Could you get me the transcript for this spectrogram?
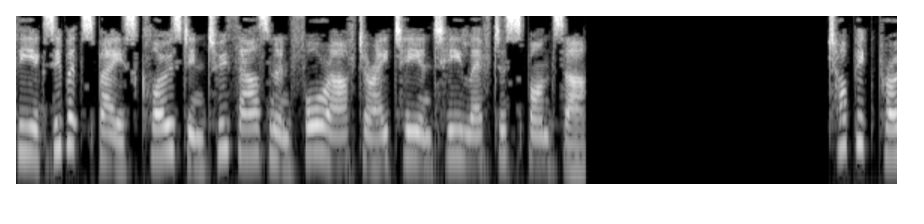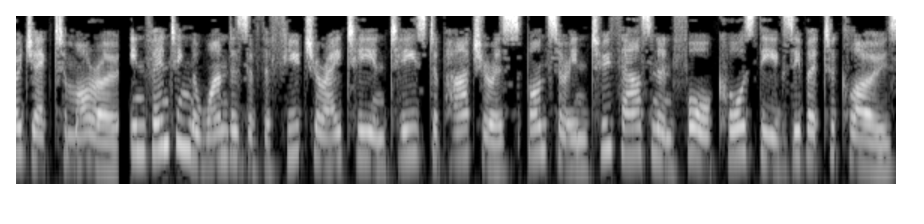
The exhibit space closed in 2004 after AT&T left as sponsor. Topic Project Tomorrow, Inventing the Wonders of the Future AT&T's departure as sponsor in 2004 caused the exhibit to close.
